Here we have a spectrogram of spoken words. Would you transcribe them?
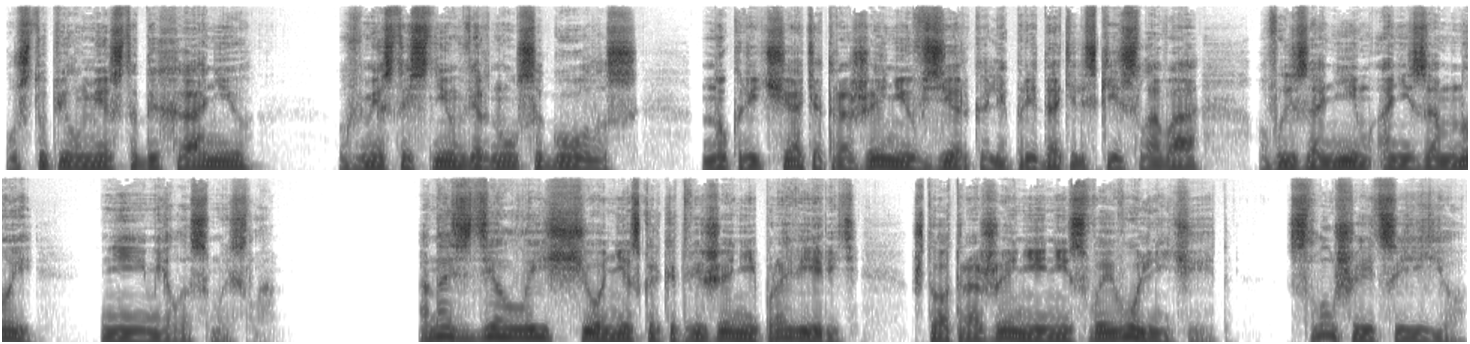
уступил место дыханию, вместо с ним вернулся голос, но кричать отражению в зеркале предательские слова «Вы за ним, а не за мной» не имело смысла. Она сделала еще несколько движений проверить, что отражение не своевольничает, слушается ее,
